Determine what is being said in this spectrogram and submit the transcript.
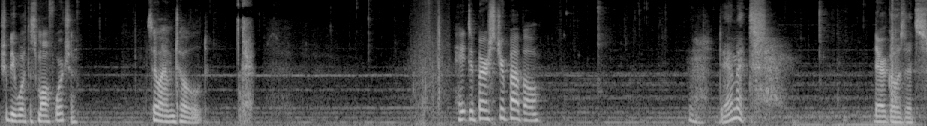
Should be worth a small fortune. So I'm told. Hate to burst your bubble. Damn it. There goes its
